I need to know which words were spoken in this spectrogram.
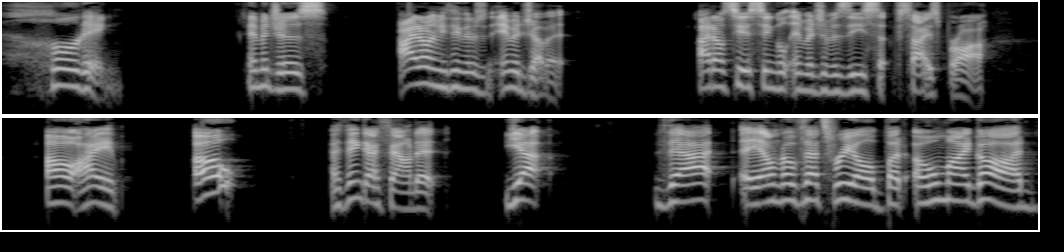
hurting. Images. I don't even think there's an image of it. I don't see a single image of a Z sized bra. Oh, I Oh, I think I found it. Yeah. That I don't know if that's real, but oh my god.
